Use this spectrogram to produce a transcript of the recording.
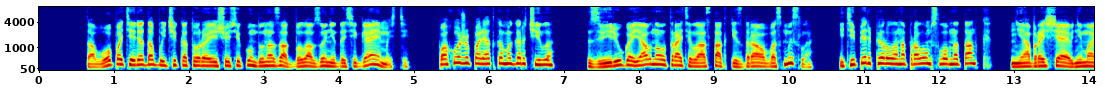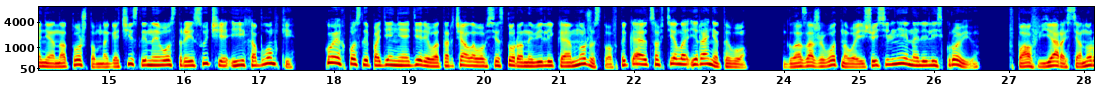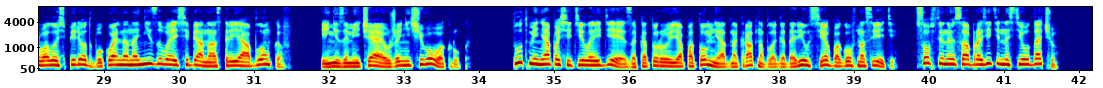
Того потеря добычи, которая еще секунду назад была в зоне досягаемости, похоже, порядком огорчила. Зверюга явно утратила остатки здравого смысла и теперь перла на пролом словно танк, не обращая внимания на то, что многочисленные острые сучья и их обломки коих после падения дерева торчало во все стороны великое множество, втыкаются в тело и ранят его. Глаза животного еще сильнее налились кровью. Впав в ярость, оно рвалось вперед, буквально нанизывая себя на острия обломков и не замечая уже ничего вокруг. Тут меня посетила идея, за которую я потом неоднократно благодарил всех богов на свете, собственную сообразительность и удачу.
